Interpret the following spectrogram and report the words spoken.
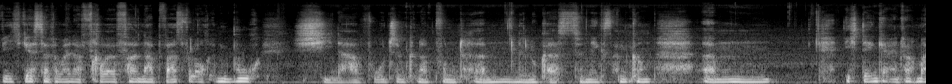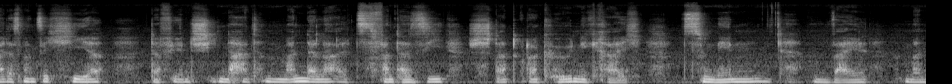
wie ich gestern von meiner Frau erfahren habe, war es wohl auch im Buch China, wo Jim Knopf und ähm, Lukas zunächst ankommen. Ähm, ich denke einfach mal, dass man sich hier dafür entschieden hat, Mandala als Fantasiestadt oder Königreich zu nehmen, weil man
